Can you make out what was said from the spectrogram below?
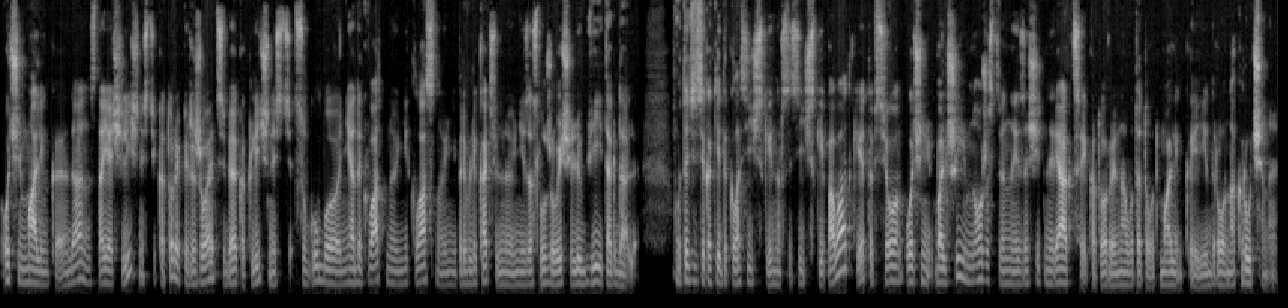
очень маленькая, да, настоящей личности, которая переживает себя как личность сугубо неадекватную, не классную, не привлекательную, не заслуживающую любви и так далее. Вот эти все какие-то классические нарциссические повадки, это все очень большие множественные защитные реакции, которые на вот это вот маленькое ядро накручены.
